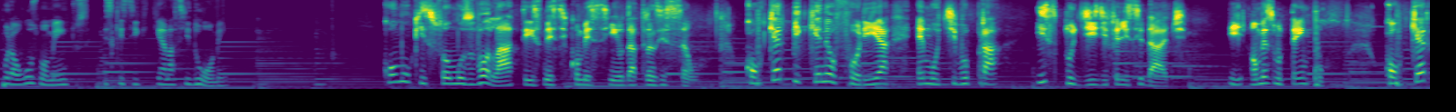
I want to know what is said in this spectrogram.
por alguns momentos, esqueci que tinha nascido homem. Como que somos voláteis nesse comecinho da transição. Qualquer pequena euforia é motivo para explodir de felicidade. E, ao mesmo tempo, qualquer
